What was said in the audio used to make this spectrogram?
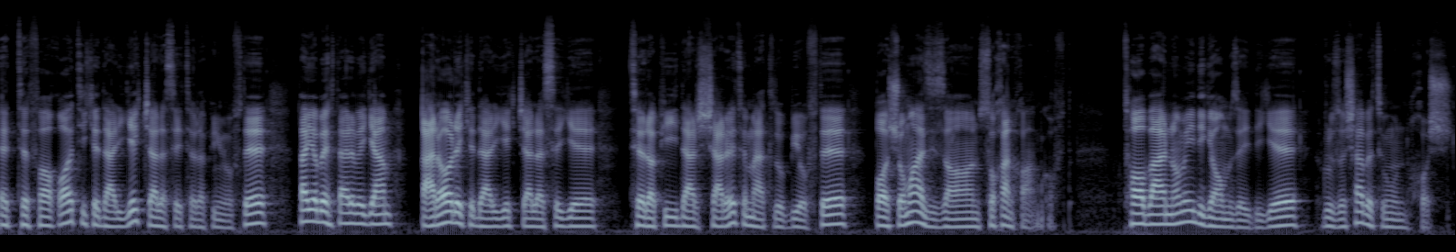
اتفاقاتی که در یک جلسه تراپی میفته و یا بهتره بگم قراره که در یک جلسه تراپی در شرایط مطلوب بیفته با شما عزیزان سخن خواهم گفت. تا برنامه دیگه آموزه دیگه روز و شبتون خوش.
